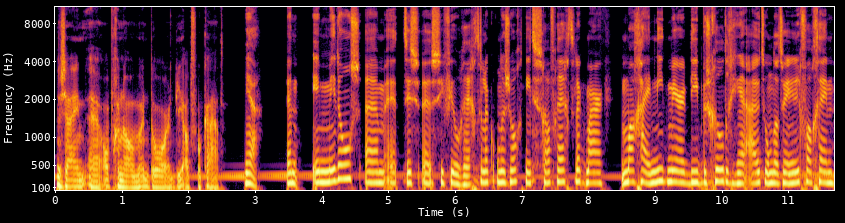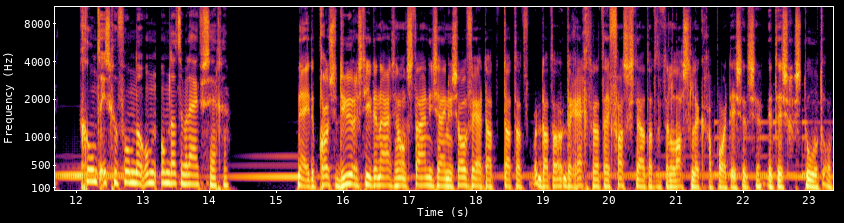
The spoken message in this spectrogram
zijn uh, opgenomen door die advocaat. Ja, en inmiddels, um, het is civielrechtelijk onderzocht, niet strafrechtelijk, maar mag hij niet meer die beschuldigingen uit, omdat er in ieder geval geen grond is gevonden om, om dat te blijven zeggen? Nee, de procedures die daarna zijn ontstaan, die zijn nu zover dat, dat, dat, dat de rechter dat heeft vastgesteld dat het een lastelijk rapport is. Het, is. het is gestoeld op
